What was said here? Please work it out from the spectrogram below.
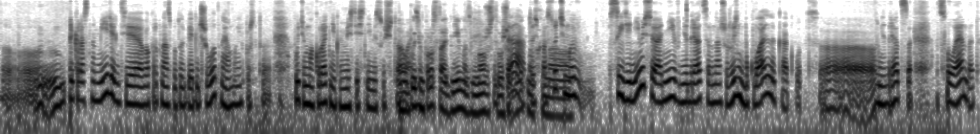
э, прекрасном мире, где вокруг нас будут бегать животные, а мы просто будем аккуратненько вместе с ними Мы существовать. будем просто одним из множества да, животных. то есть, по на- сути, мы соединимся, они внедрятся в нашу жизнь буквально как вот э, внедрятся от слова «эмбет»,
